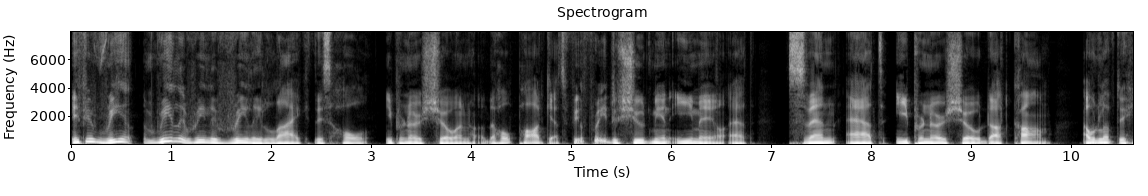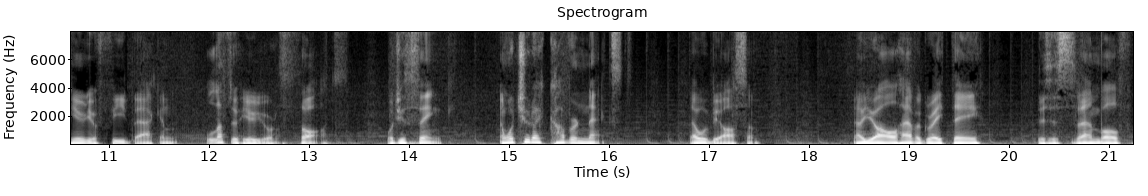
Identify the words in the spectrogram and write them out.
if you re- really, really, really like this whole Epreneur show and the whole podcast, feel free to shoot me an email at sven at epreneurshow.com. I would love to hear your feedback and love to hear your thoughts. What do you think? And what should I cover next? That would be awesome. Now, you all have a great day. This is Sven Wolf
